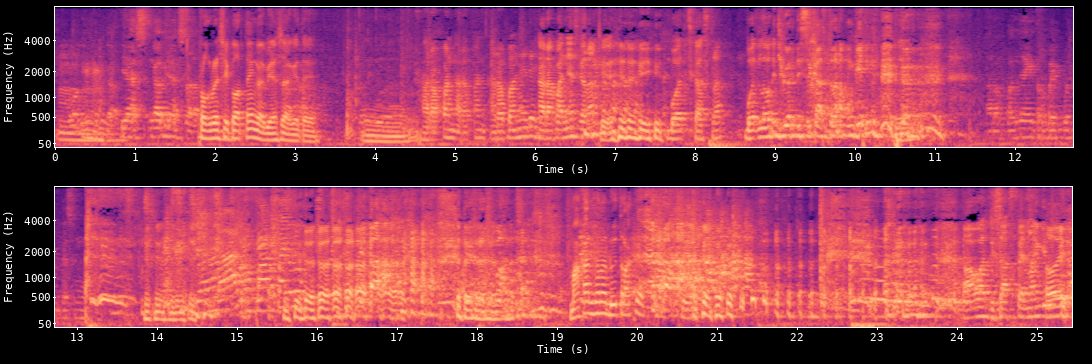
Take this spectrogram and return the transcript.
Nggak biasa, nggak biasa. Progresi chordnya nggak biasa gitu ya. Harapan, harapan. Harapannya deh. Harapannya sekarang buat Skastra, buat lo juga di Skastra mungkin. Harapannya yang terbaik buat kita semua. Makan sana duit rakyat. Awas di suspend lagi. Oh, iya.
